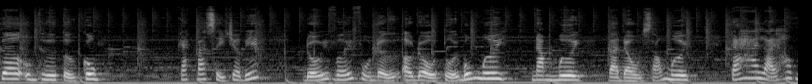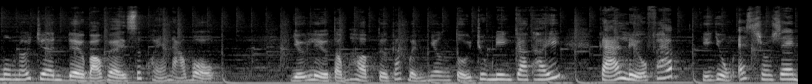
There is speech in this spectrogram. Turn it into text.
cơ ung thư tử cung. Các bác sĩ cho biết, đối với phụ nữ ở độ tuổi 40, 50 và đầu 60, cả hai loại hormone nói trên đều bảo vệ sức khỏe não bộ. Dữ liệu tổng hợp từ các bệnh nhân tuổi trung niên cho thấy cả liệu pháp chỉ dùng estrogen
